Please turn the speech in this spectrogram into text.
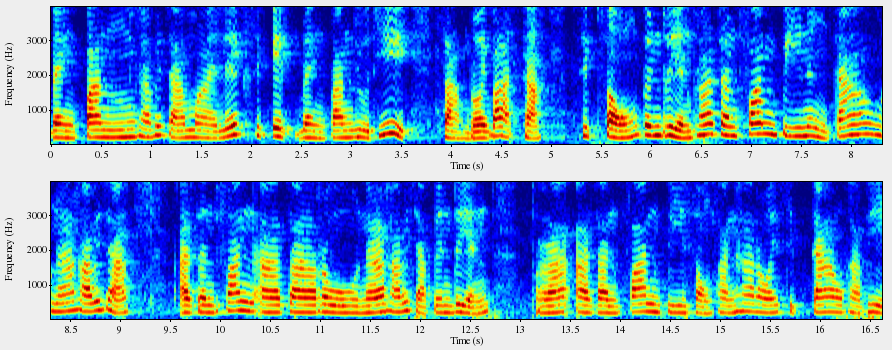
แบ่งปันค่ะพี่จ๋าหมายเลข 11 แบ่งปันอยู่ที่ 300 บาทค่ะ 12 เป็นเหรียญพระอาจารย์ฟั่นปี 19 นะคะพี่จ๋าอาจารย์ฟั่นอาจารโรนะคะพี่จ๋าเป็นเหรียญพระอาจารย์ฟั่นปี 2519 ค่ะพี่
